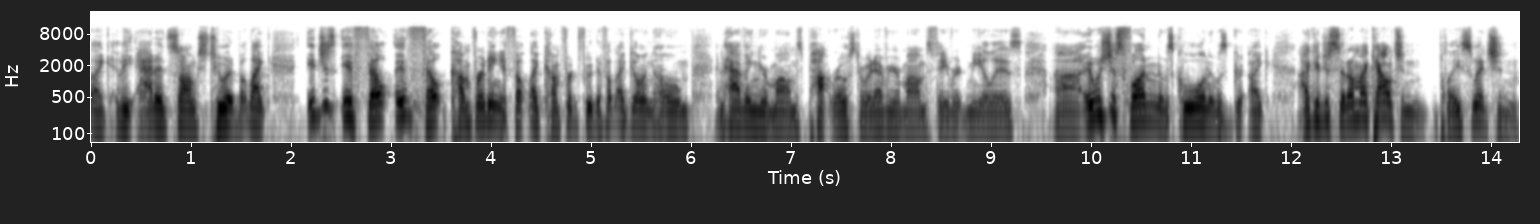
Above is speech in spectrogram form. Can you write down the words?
like the added songs to it, but like it just it felt it felt comforting. It felt like comfort food. It felt like going home and having your mom's pot roast or whatever your mom's favorite meal is. Uh, it was just fun. and It was cool, and it was gr- like I could just sit on my couch and play Switch, and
